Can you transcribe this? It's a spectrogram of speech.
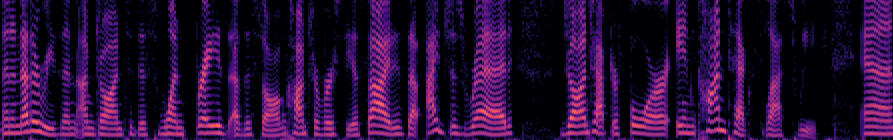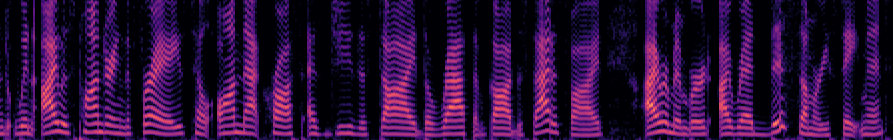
And another reason I'm drawn to this one phrase of the song, controversy aside, is that I just read John chapter 4 in context last week. And when I was pondering the phrase, till on that cross as Jesus died, the wrath of God was satisfied, I remembered I read this summary statement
